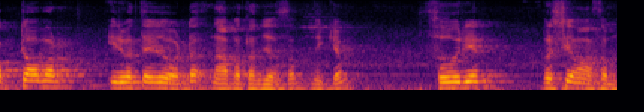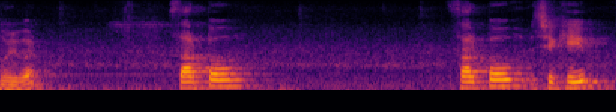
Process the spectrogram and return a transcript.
ഒക്ടോബർ ഇരുപത്തേഴ് തൊട്ട് നാൽപ്പത്തഞ്ച് ദിവസം നിൽക്കും. സൂര്യൻ വൃശ്യമാസം മുഴുവൻ. സർപ്പവും സർപ്പവും ശിഖയും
